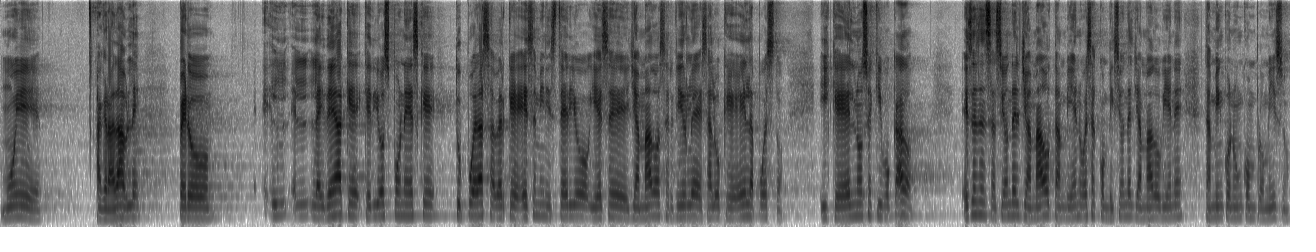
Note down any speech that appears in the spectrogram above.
muy eh, agradable, pero la idea que, Dios pone es que tú puedas saber que ese ministerio y ese llamado a servirle es algo que Él ha puesto y que Él no se ha equivocado. Esa sensación del llamado también o esa convicción del llamado viene también con un compromiso.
